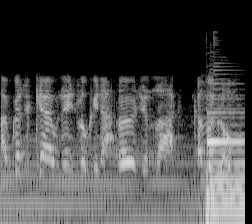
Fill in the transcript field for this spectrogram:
I've got a cow needs looking at urgent like. Can they come?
